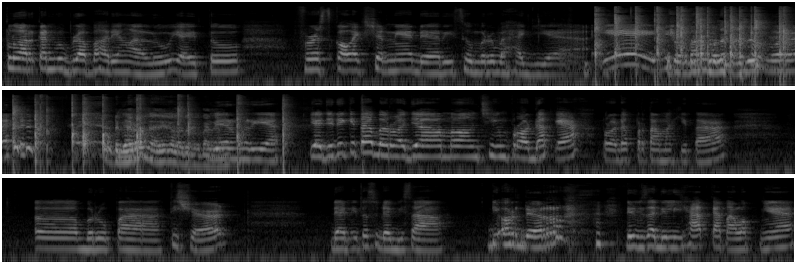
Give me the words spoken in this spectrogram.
keluarkan beberapa hari yang lalu yaitu first collectionnya dari sumber bahagia. Yeay. Tepuk tangan boleh nggak sih? Boleh. Dengeran nggak ya kalau tepuk tangan? Biar meriah. Ya, jadi kita baru aja melaunching produk ya. Produk pertama kita eh, berupa t-shirt dan itu sudah bisa diorder dan bisa dilihat katalognya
